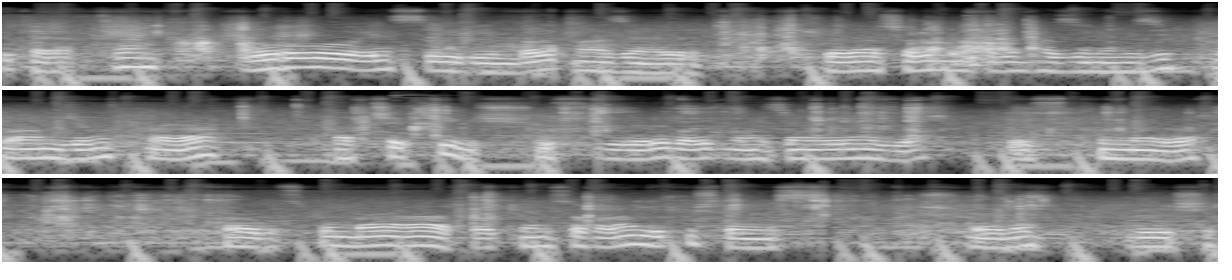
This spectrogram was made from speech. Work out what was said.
bu taraftan. Oo en sevdiğim balık malzemeleri. Şöyle açalım bakalım hazinemizi. Bu amcamız bayağı hat çekiciymiş. Bir sürü böyle balık malzemelerimiz var. Böyle spoonlar var. Oo, bu spoon bayağı ağır. Okyanusa falan gitmiş dememiz. Şöyle değişik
